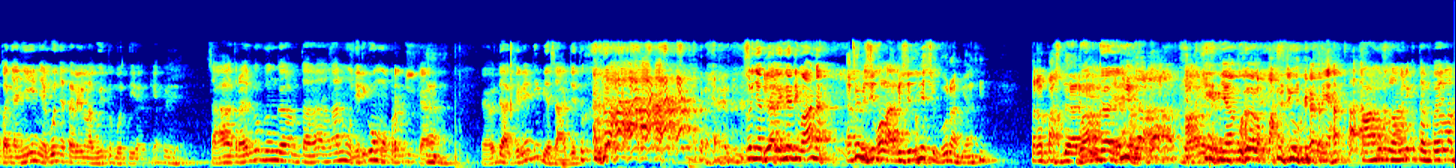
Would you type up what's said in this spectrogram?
bukan nyanyiin ya, gue nyetelin lagu itu buat dia kayak Wih. saat terakhir gue genggam tanganmu, jadi gue mau pergi kan. Nah. Ya udah akhirnya dia biasa aja tuh. Lu nyetelinnya di mana? Tapi abis itu, sekolah. abis itu dia syukuran kan. Terlepas dari Bangga ya. Akhirnya gue lepas juga ternyata. Kamu selama ini ketempelan.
